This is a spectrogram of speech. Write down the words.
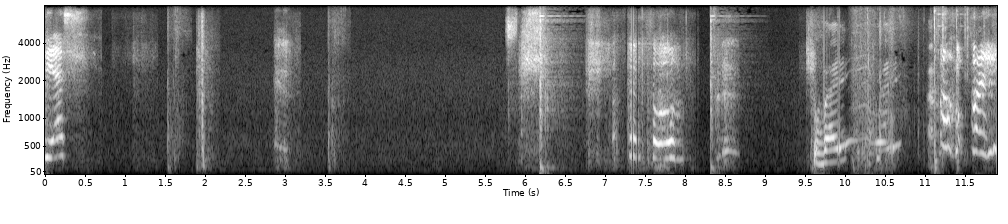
yes ओ भाई ओ भाई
